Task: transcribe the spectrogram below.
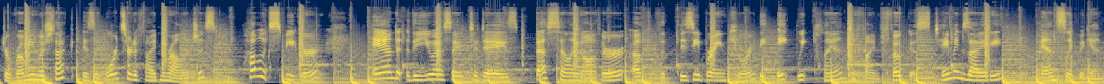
Dr. Romie Mushtaq is a board certified neurologist, public speaker, and the USA Today's best selling author of The Busy Brain Cure, the eight week plan to find focus, tame anxiety, and sleep again.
